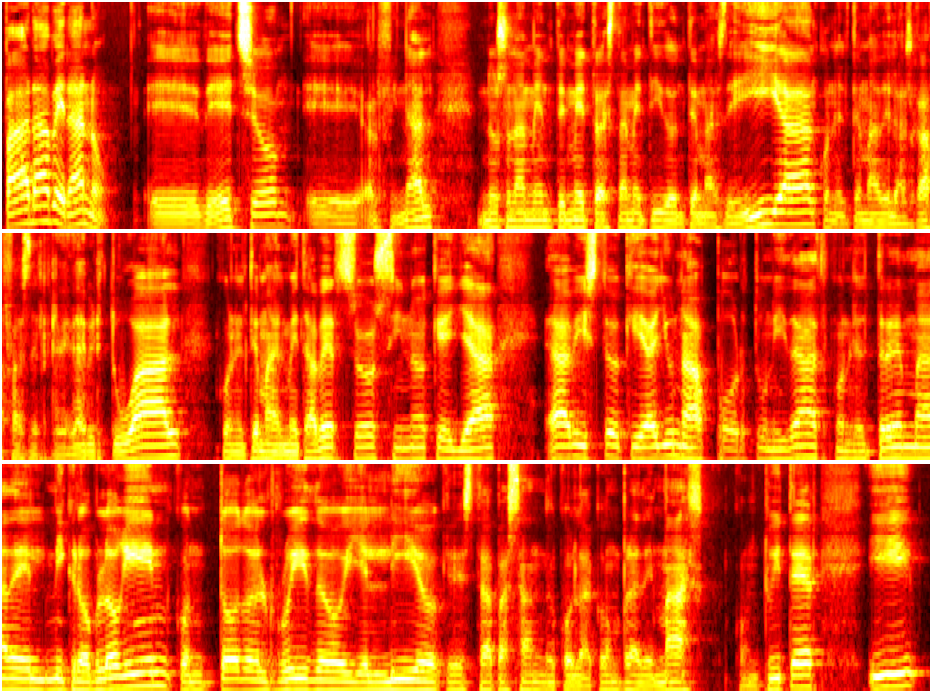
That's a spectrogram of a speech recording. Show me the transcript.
para verano. Eh, de hecho, eh, al final, no solamente Meta está metido en temas de IA, con el tema de las gafas de realidad virtual, con el tema del metaverso, sino que ya ha visto que hay una oportunidad con el tema del microblogging, con todo el ruido y el lío que está pasando con la compra de Musk con Twitter y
